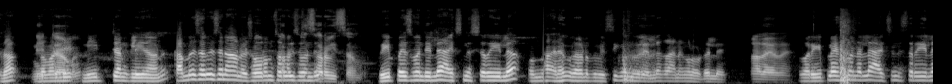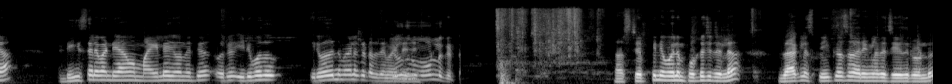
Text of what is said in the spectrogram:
ഇതാ വണ്ടി നീറ്റ് ആൻഡ് ക്ലീൻ ആണ്. കമ്പനി സർവീസിനാണ് ഷോറൂം സർവീസ് ഉണ്ട് റീപ്ലേസ്മെന്റ് ഇല്ല ആക്സിഡന്റ് ഹിസ്റ്ററി ഇല്ല ഒന്നും സാധനങ്ങളാണ്. മിസ്സിംഗ് ഒന്നുമില്ല എല്ലാ സാധനങ്ങളും ഉണ്ട് അല്ലേ? അപ്പോൾ റീപ്ലേസ്മെന്റ് അല്ല ആക്സിഡന്റ് ഹിസ്റ്ററി ഇല്ല. ഡീസൽ വണ്ടിയാകുമ്പോൾ മൈലേജ് വന്നിട്ട് ഒരു ഇരുപത് ഇരുപതിന് മേളിൽ കിട്ടത്തില്ലേ മൈലേജ് സ്റ്റെപ്പിന് പോലും പൊട്ടിച്ചിട്ടില്ല. ബാക്കിൽ സ്പീക്കേഴ്സ് കാര്യങ്ങളൊക്കെ ചെയ്തിട്ടുണ്ട്.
